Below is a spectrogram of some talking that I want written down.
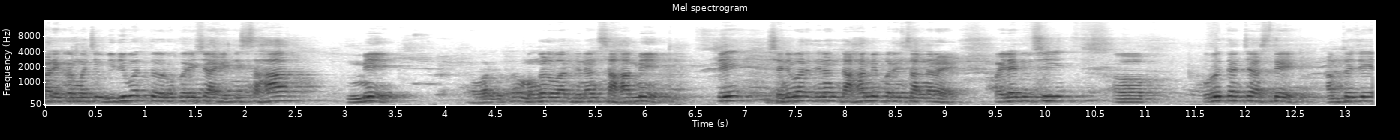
कार्यक्रमाची विधिवत रूपरेषा आहे ती सहा मे मंगळवार दिनांक सहा मे ते शनिवार दिनांक दहा मेपर्यंत चालणार आहे. पहिल्या दिवशी पुरोहितांच्या हस्ते आमचं जे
